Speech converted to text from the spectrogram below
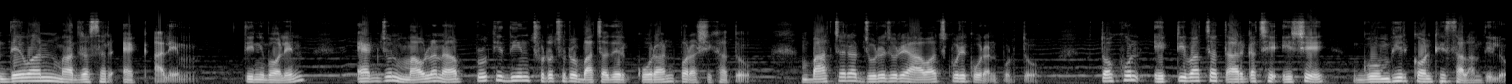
দেওয়ান মাদ্রাসার এক আলেম। তিনি বলেন, একজন মাওলানা প্রতিদিন ছোট ছোট বাচ্চাদের কোরআন পড়া শেখাতো। বাচ্চারা জোরে জোরে আওয়াজ করে কোরআন পড়ত। তখন একটি বাচ্চা তার কাছে এসে গম্ভীর কণ্ঠে সালাম দিল।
